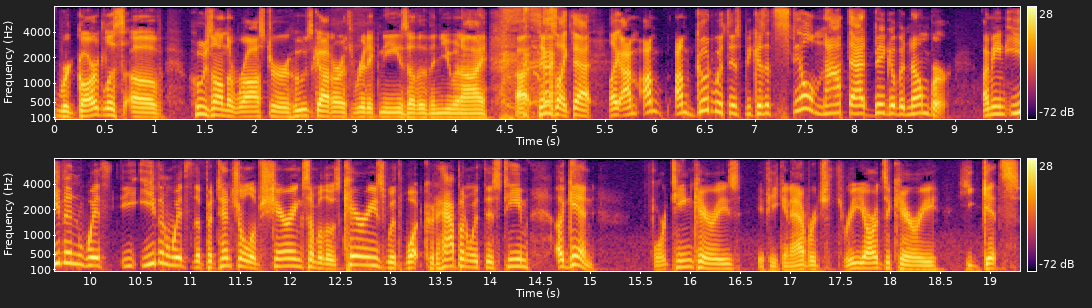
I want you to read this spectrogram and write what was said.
regardless of who's on the roster, who's got arthritic knees other than you and I, uh, things like that. Like I'm I'm I'm good with this because it's still not that big of a number. I mean, even with even with the potential of sharing some of those carries with what could happen with this team, again, 14 carries. If he can average three yards a carry, he gets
